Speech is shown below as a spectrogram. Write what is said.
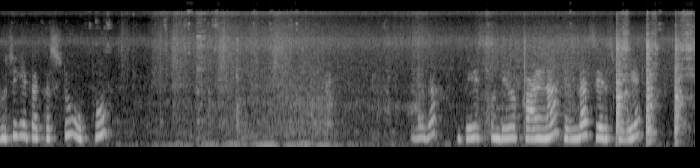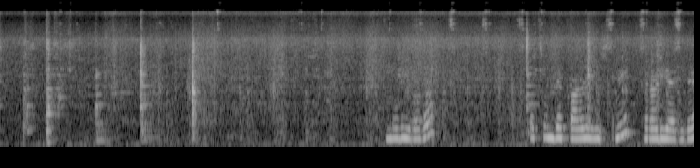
ರುಚಿಗೆ ತಕ್ಕಷ್ಟು ಉಪ್ಪು. ಇವಾಗ ಬೇಯಿಸ್ಕೊಂಡಿರೋ ಕಾಳನ್ನ ಎಲ್ಲ ಸೇರಿಸ್ಕೊಳ್ಳಿ. ನೋಡಿ ಇವಾಗ ಅಲಸಂದೆ ಕಾಳು ಉಸ್ಲಿ ರೆಡಿಯಾಗಿದೆ.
